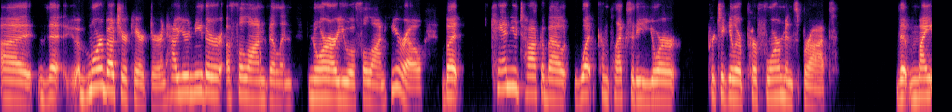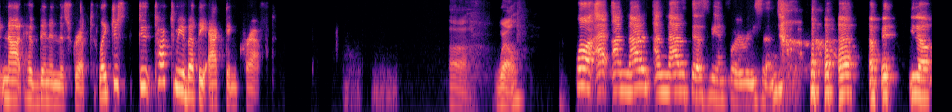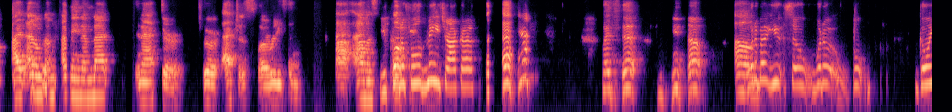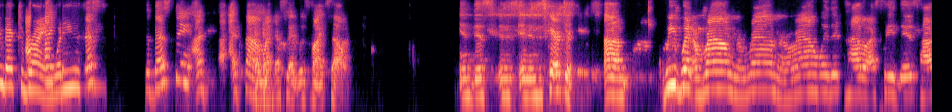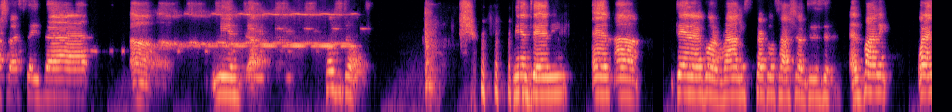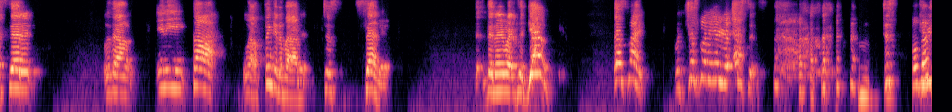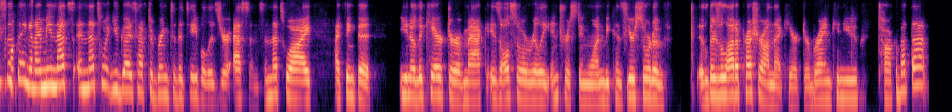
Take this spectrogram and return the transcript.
uh, the, more about your character and how you're neither a full on villain nor are you a full on hero. But can you talk about what complexity your particular performance brought that might not have been in the script? Like, just do talk to me about the acting craft. Uh, well, Well, I, I'm not I'm not a thespian for a reason. I mean, you know, I, I don't I'm, I mean I'm not an actor or actress for a reason. I, I'm a You could have fooled me, Chaka. but uh, you know, um, what about you? So, what? do- Going back to I- Bryan, I- what do you? That's the best thing I I found, like I said, was myself in this in this, in, in this character. Um, we went around and around and around with it. How do I say this? How should I say that? Uh, me and uh, close the door. me and Danny and uh, Danny are going around in circles. How should I do this? And finally, when I said it without any thought, without thinking about it, just said it. Then everybody said, "Yeah, that's right." But just let me hear your essence. just Well, that's the thing, and I mean that's and that's what you guys have to bring to the table is your essence, and that's why I think that you know the character of Mac is also a really interesting one because you're sort of there's a lot of pressure on that character. Bryan, can you talk about that?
